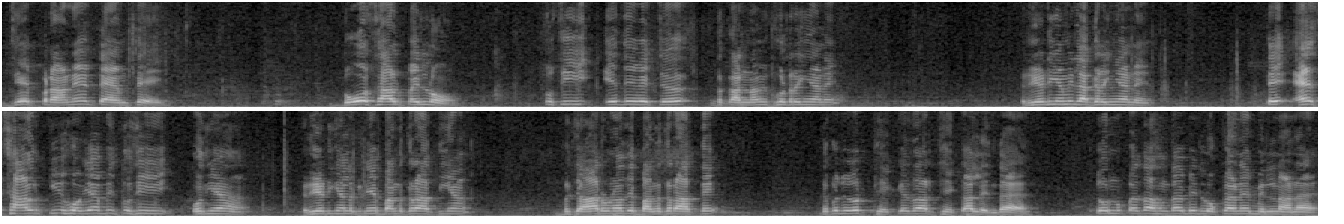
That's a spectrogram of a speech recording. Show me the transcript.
ਜੇ ਪੁਰਾਣੇ ਟਾਈਮ ਤੇ 2 ਸਾਲ ਪਹਿਲੋਂ ਤੁਸੀਂ ਇਹਦੇ ਵਿੱਚ ਦੁਕਾਨਾਂ ਵੀ ਖੁੱਲ ਰਹੀਆਂ ਨੇ ਰੇੜੀਆਂ ਵੀ ਲੱਗ ਰਹੀਆਂ ਨੇ ਤੇ ਇਸ ਸਾਲ ਕੀ ਹੋ ਗਿਆ ਵੀ ਤੁਸੀਂ ਉਹਦੀਆਂ ਰੇੜੀਆਂ ਲੱਗਣੀਆਂ ਬੰਦ ਕਰਾਤੀਆਂ ਬਾਜ਼ਾਰ ਉਹਨਾਂ ਦੇ ਬੰਦ ਕਰਾਤੇ। ਦੇਖੋ ਜਦੋਂ ਠੇਕੇਦਾਰ ਠੇਕਾ ਲੈਂਦਾ ਹੈ ਤੇ ਉਹਨੂੰ ਪਤਾ ਹੁੰਦਾ ਵੀ ਲੋਕਾਂ ਨੇ ਮਿਲਣ ਆਣਾ ਹੈ।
